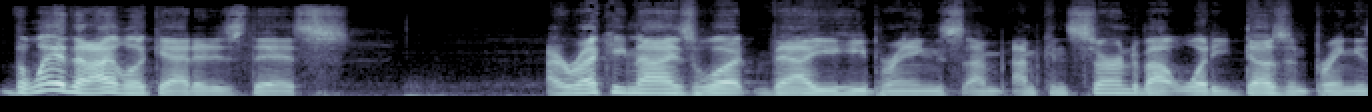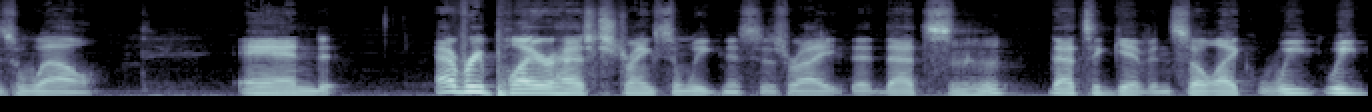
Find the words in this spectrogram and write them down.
the way that I look at it is this. I recognize what value he brings. I'm I'm concerned about what he doesn't bring as well. And every player has strengths and weaknesses, right? That- That's Mhm. that's a given. So like we we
